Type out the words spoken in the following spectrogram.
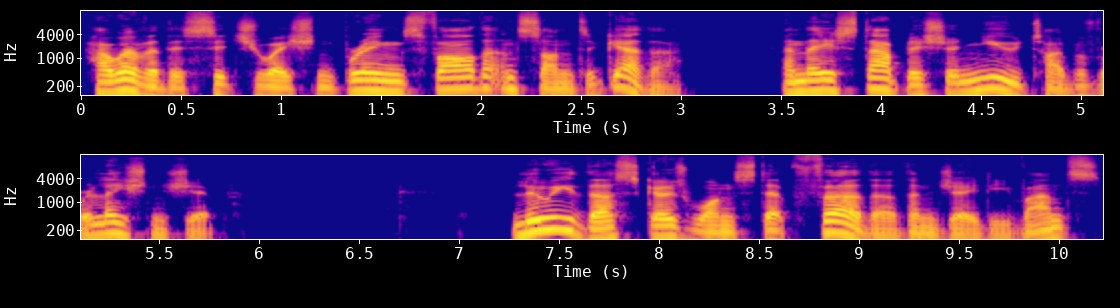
However, this situation brings father and son together, and they establish a new type of relationship. Louis thus goes one step further than J.D. Vance,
